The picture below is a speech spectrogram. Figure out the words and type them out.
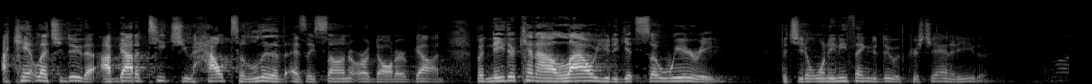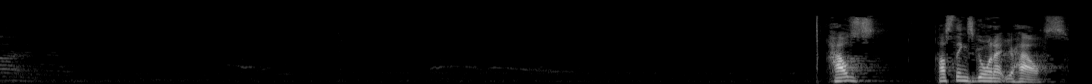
I can't let you do that. I've got to teach you how to live as a son or a daughter of God. But neither can I allow you to get so weary that you don't want anything to do with Christianity either. How's, how's things going at your house?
